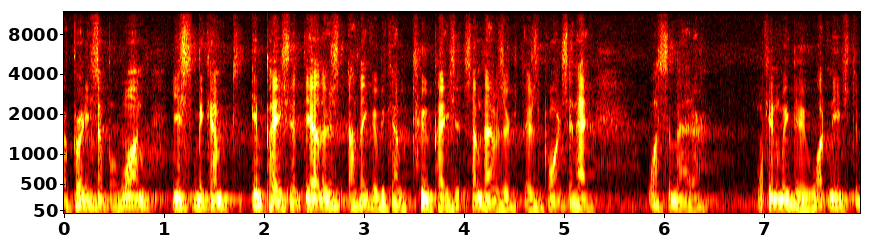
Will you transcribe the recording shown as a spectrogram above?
are pretty simple. One, you become impatient. The others, I think, you become too patient. Sometimes there, there's a point saying, hey, what's the matter? What can we do? What needs to,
